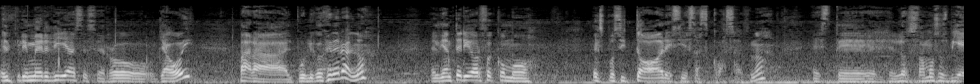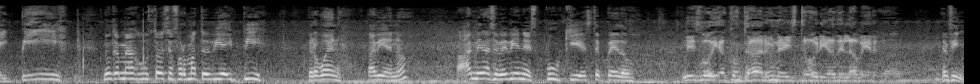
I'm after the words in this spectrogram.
el primer día se cerró ya hoy para el público en general, ¿no? El día anterior fue como expositores y esas cosas, ¿no? Este, los famosos VIP. Nunca me ha gustado ese formato de VIP, pero bueno, está bien, ¿no? Ah, mira, se ve bien spooky este pedo. Les voy a contar una historia de la verga. En fin,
